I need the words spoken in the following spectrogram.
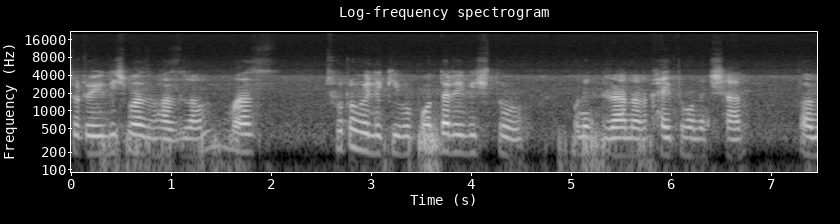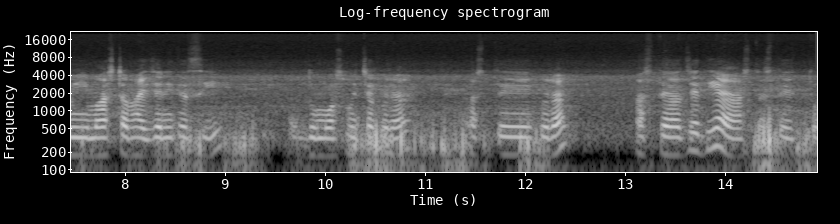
ছোট ইলিশ মাছ ভাজলাম। মাছ ছোট হইলে কি পদ্মার ইলিশ তো অনেক গ্রান আর খাইতে অনেক স্বাদ। তো আমি মাছটা ভাইজা নিতেছি, একদম মচমচা করে, আস্তে করে, আস্তে আজে দিয়ে আস্তে আস্তে তো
